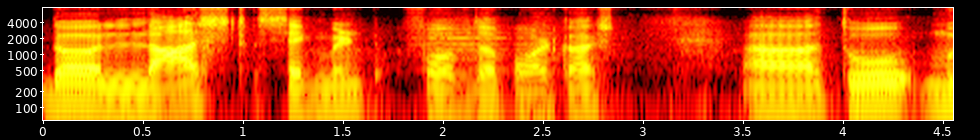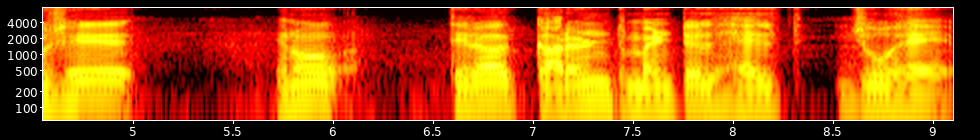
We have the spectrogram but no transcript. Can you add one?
the last segment for the podcast तो मुझे यू you नो know, तेरा करंट मेंटल हेल्थ जो है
